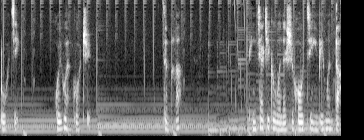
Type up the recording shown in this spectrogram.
脖颈，回吻过去。怎么了？停下这个吻的时候，金宇彬问道。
